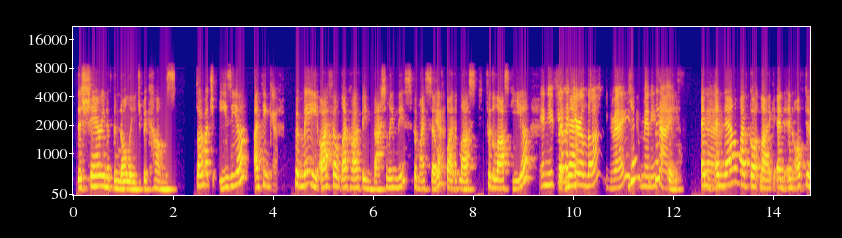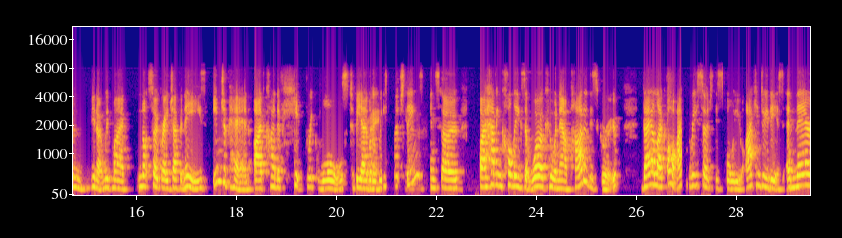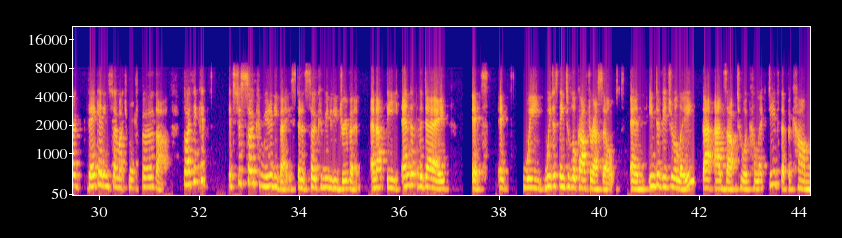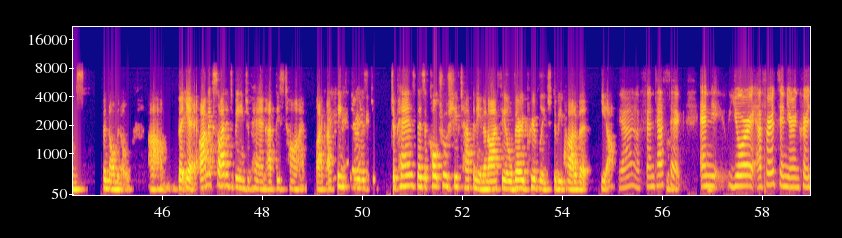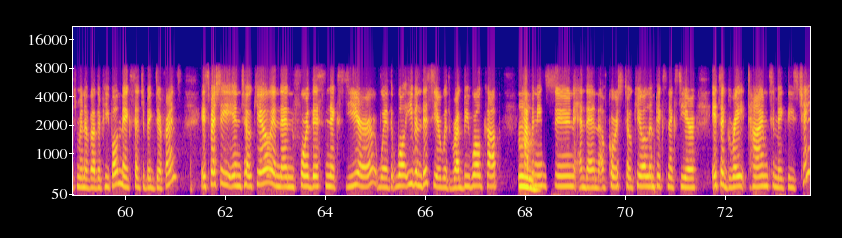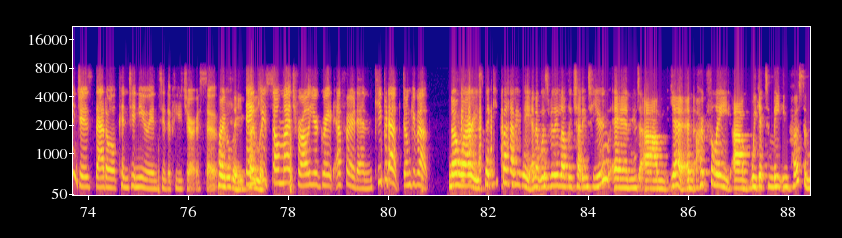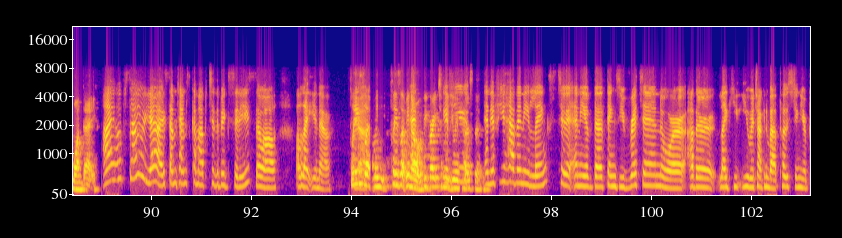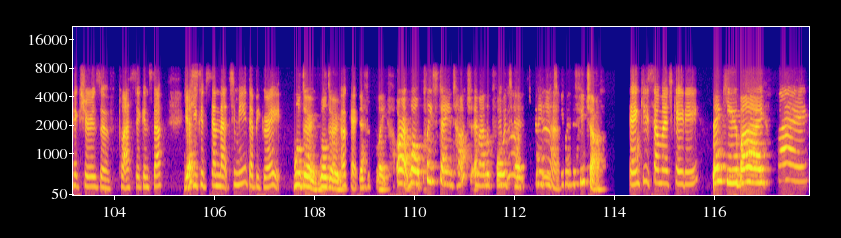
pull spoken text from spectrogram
the sharing of the knowledge becomes so much easier. I think yeah. for me, I felt like I've been battling this for myself yeah. by the last for the last year. And you feel but like now, you're alone, right? Yeah, Many completely. times and yeah. and now i've got like and and often you know with my not so great japanese in japan i've kind of hit brick walls to be able right. to research things and so by having colleagues at work who are now part of this group they are like oh i can research this for you. I can do this. And they're they're getting so much more further. So i think it's it's just so community based and it's so community driven and at the end of the day it's it's we we just need to look after ourselves. And individually that adds up to a collective that becomes phenomenal. Um, but yeah i'm excited to be in japan at this time. Like i think there is japan's there's a cultural shift happening and i feel very privileged to be part of it here yeah fantastic and your efforts and your encouragement of other people make such a big difference especially in tokyo and then for this next year with well even this year with rugby world cup mm. happening soon. And then, of course, Tokyo Olympics next year. It's a great time to make these changes that'll continue into the future. So, totally. Thank totally. you so much for all your great effort and keep it up. Don't give up. No worries. Thank you for having me. And it was really lovely chatting to you. And um, yeah, and hopefully um, we get to meet in person one day. I hope so. Yeah. I sometimes come up to the big city, so I'll I'll let you know please yeah. let me please let me know. And it would be great to meet you, you, in person. And if you have any links to any of the things you've written or other like you, you were talking about posting your pictures of plastic and stuff. Yes. If you could send that to me, that'd be great. We'll do. We'll do. Okay. Definitely. All right. Well, please stay in touch and I look forward to meeting yeah. you in the future. Thank you so much, Katie. Thank you. Bye. Bye.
